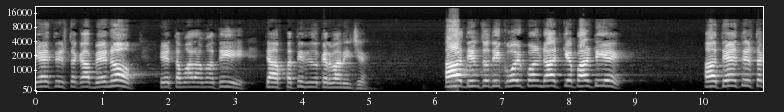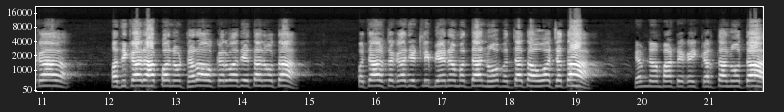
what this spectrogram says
તેત્રીસ ટકા બહેનો એ તમારામાંથી ત્યાં પ્રતિનિધિત્વ કરવાની છે. આ દિન સુધી કોઈ પણ રાજકીય પાર્ટીએ આ તેત્રીસ ટકા અધિકાર આપવાનો ઠરાવ કરવા દેતા નહોતા. પચાસ ટકા જેટલી બેનો મતદાન મતદાતા હોવા છતાં એમના માટે કંઈ કરતા નહોતા.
